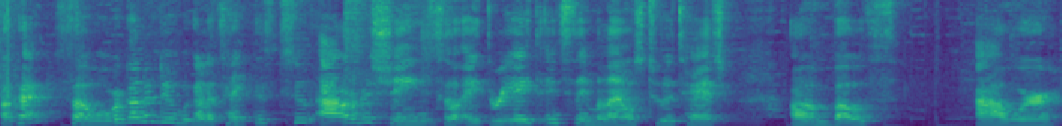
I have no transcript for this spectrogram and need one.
Okay, so what we're gonna do, we're gonna take this to our machine, so a 3 8 inch seam allowance to attach um, both our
